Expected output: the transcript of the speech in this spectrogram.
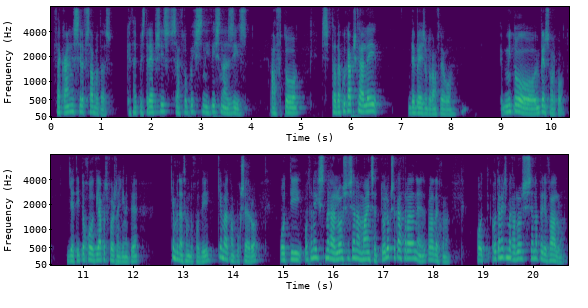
θα κάνεις self-sabotage και θα επιστρέψεις σε αυτό που έχεις συνηθίσει να ζεις. Αυτό θα τα ακούει κάποιος και θα λέει: Δεν παίζει να το κάνω αυτό εγώ. Μην, το, μην παίρνει όρκο. Γιατί το έχω δει άπειρες φορές να γίνεται και με τον εαυτό μου το έχω δει και με άτομα που ξέρω, ότι όταν έχεις μεγαλώσεις σε ένα mindset, το λέω ξεκάθαρα, ναι, το παραδέχομαι, ότι όταν έχεις μεγαλώσεις σε ένα περιβάλλον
